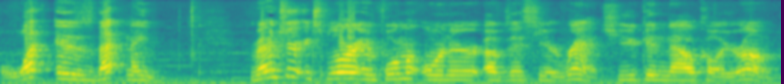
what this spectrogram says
What is that name? Rancher, explorer, and former owner of this here ranch. You can now call your own.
